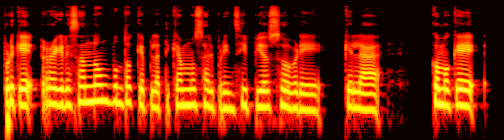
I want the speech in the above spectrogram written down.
porque regresando a un punto que platicamos al principio sobre que la, como que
